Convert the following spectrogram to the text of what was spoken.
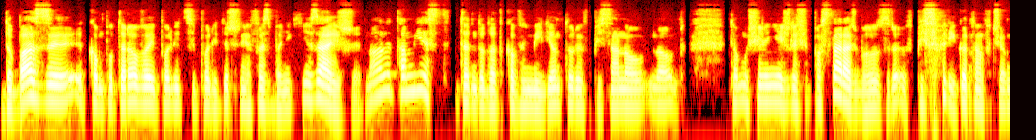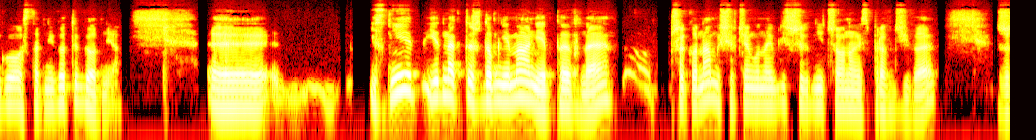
Do bazy komputerowej policji politycznej FSB nikt nie zajrzy. No ale tam jest ten dodatkowy milion, który wpisano, no to musieli nieźle się postarać, bo wpisali go tam w ciągu ostatniego tygodnia. E, istnieje jednak też domniemanie pewne, przekonamy się w ciągu najbliższych dni, czy ono jest prawdziwe, że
